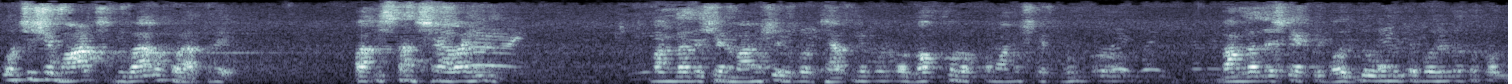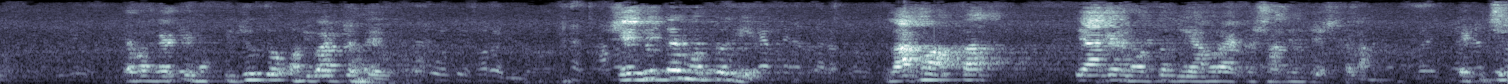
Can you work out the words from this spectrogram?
পঁচিশে মার্চ দিবাগত রাত্রে পাকিস্তান সেনাবাহিনী বাংলাদেশের মানুষের উপর ঝাঁপিয়ে পড়ল, লক্ষ লক্ষ মানুষকে খুন করল, বাংলাদেশকে একটি বৌদ্ধ ভূমিতে পরিণত করল এবং একটি মুক্তিযুদ্ধ অনিবার্য হয়ে উঠল। সেই যুদ্ধের মধ্য দিয়ে লাখো আত্মার ত্যাগের মধ্য দিয়ে আমরা একটা স্বাধীন দেশ পেলাম। এটি ছিল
